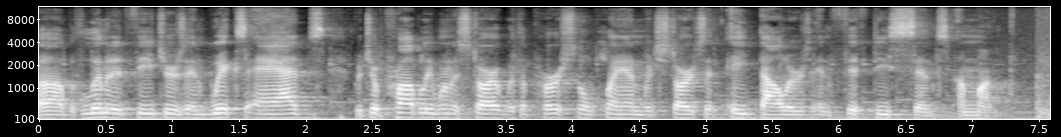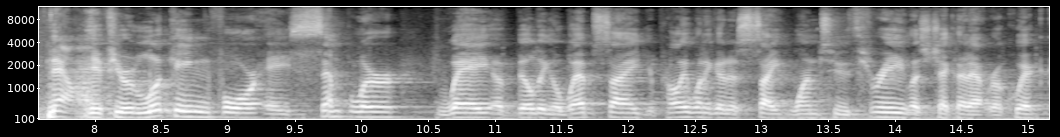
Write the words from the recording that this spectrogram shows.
uh, with limited features and Wix ads but you'll probably want to start with a personal plan which starts at eight dollars and fifty cents a month. Now if you're looking for a simpler way of building a website you probably want to go to site 123 let's check that out real quick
